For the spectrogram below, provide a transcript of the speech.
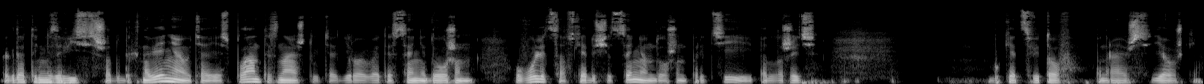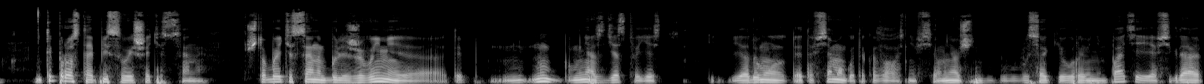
Когда ты не зависишь от вдохновения, у тебя есть план, ты знаешь, что у тебя герой в этой сцене должен уволиться, а в следующей сцене он должен прийти и подложить букет цветов, понравишься девушке. И ты просто описываешь эти сцены. Чтобы эти сцены были живыми, э, ты, ну, у меня с детства есть я думал, это все могут, оказалось не все. У меня очень высокий уровень эмпатии. Я всегда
